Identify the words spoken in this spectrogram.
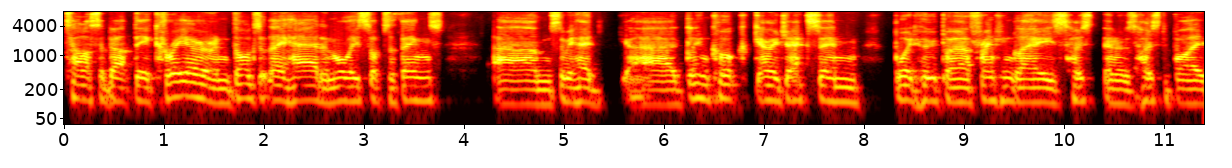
tell us about their career and dogs that they had and all these sorts of things. Um, so we had uh, Glenn Cook, Gary Jackson, Boyd Hooper, Frank Inglaze, host, and it was hosted by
